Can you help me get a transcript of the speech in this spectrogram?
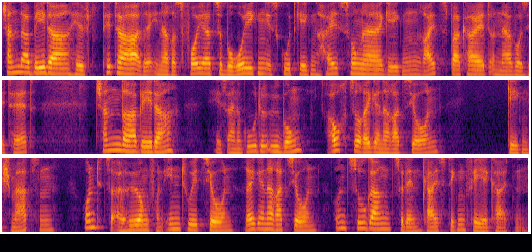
Chanda Beda hilft Pitta, also inneres Feuer, zu beruhigen, ist gut gegen Heißhunger, gegen Reizbarkeit und Nervosität. Chandra Beda ist eine gute Übung, auch zur Regeneration gegen Schmerzen und zur Erhöhung von Intuition, Regeneration und Zugang zu den geistigen Fähigkeiten.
